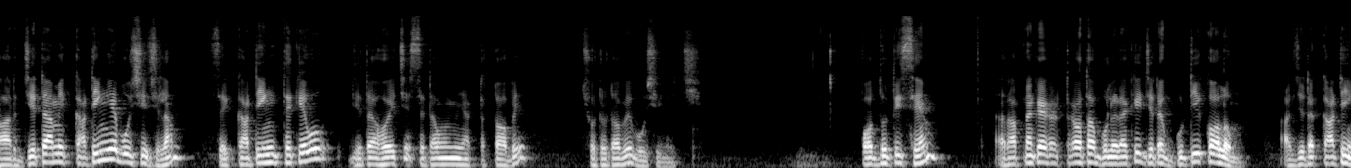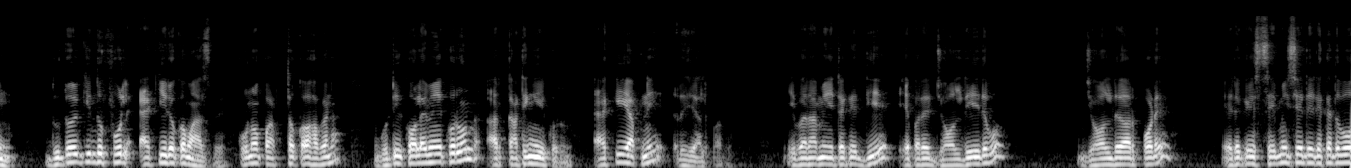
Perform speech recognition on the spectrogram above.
আর যেটা আমি কাটিংয়ে বসিয়েছিলাম, সেই কাটিং থেকেও যেটা হয়েছে, সেটাও আমি একটা টবে ছোটো টবে বসিয়ে নিচ্ছি। পদ্ধতি সেম আর আপনাকে একটা কথা বলে রাখি, যেটা গুটি কলম আর যেটা কাটিং দুটোই কিন্তু ফুল একই রকম আসবে। কোনো পার্থক্য হবে না। গুটি কলমেই করুন আর কাটিংয়ে করুন। একই আপনি রেজাল্ট পাবেন। এবার আমি এটাকে দিয়ে এবারে জল দিয়ে দেবো। জল দেওয়ার পরে এটাকে সেমি শেডে রেখে দেবো।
